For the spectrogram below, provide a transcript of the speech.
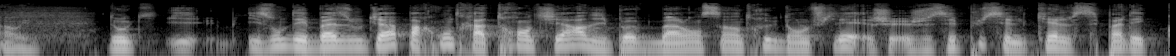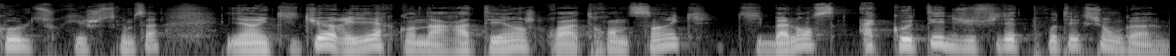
Ah oui. Donc, ils, ont des bazookas. Par contre, à 30 yards, ils peuvent balancer un truc dans le filet. Je, sais plus c'est lequel, c'est pas des Colts ou quelque chose comme ça. Il y a un kicker hier qu'on a raté un, je crois, à 35, qui balance à côté du filet de protection, quand même.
